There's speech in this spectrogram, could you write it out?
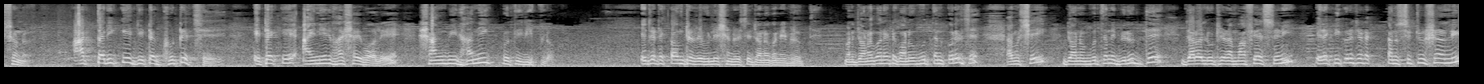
শোনো আট তারিখে যেটা ঘটেছে এটাকে আইনের ভাষায় বলে সাংবিধানিক প্রতিবিপ্লব। এটা একটা কাউন্টার রেভলিউশন হয়েছে জনগণের বিরুদ্ধে। মানে জনগণ একটা গণঅভ্যুত্থান করেছে এবং সেই জন বিরুদ্ধে যারা লুটেরা মাফিয়া শ্রেণি এরা কী করেছে? এটা কনস্টিটিউশনালি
